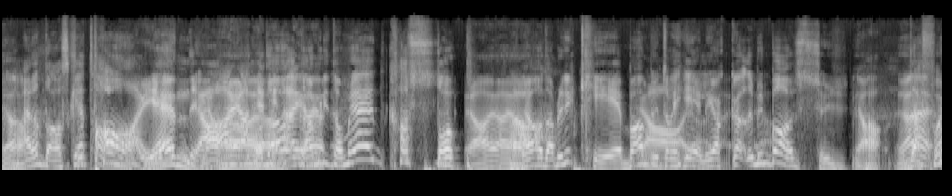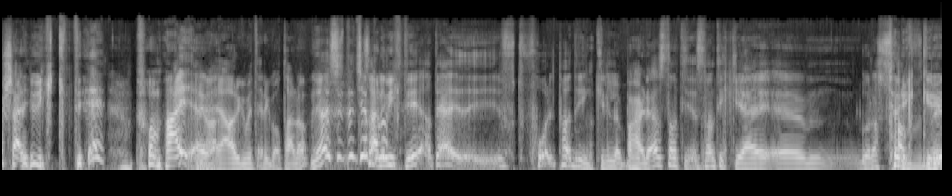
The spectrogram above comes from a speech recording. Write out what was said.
er at da skal jeg ta igjen. Ja, ja, ja, Da, ja, ja. da, blir- da må jeg kaste opp. Ja, ja, ja. og da blir det kebab Ja, utover hele jakka. Det blir bare surr. Ja. Ja, ja. Derfor så er det viktig for meg Jeg, jeg argumenterer godt her nå. Ja, jeg synes det er så er det viktig at jeg får et par drinker i løpet av helga, sånn, at- sånn at ikke jeg eh, går og savner Tørker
